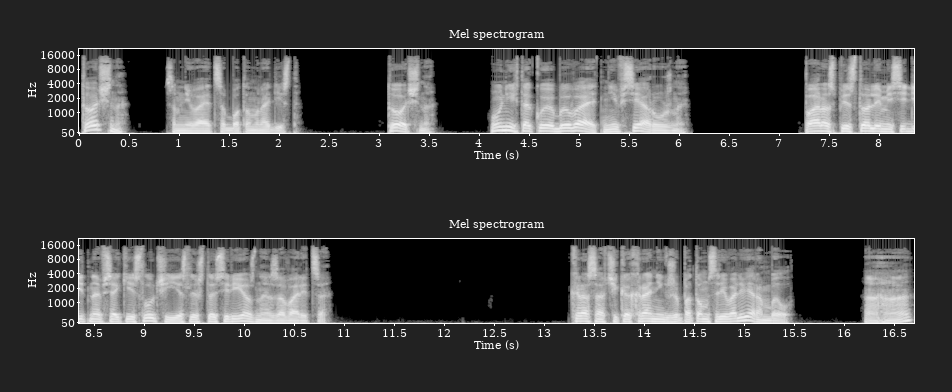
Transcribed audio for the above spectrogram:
Точно? Сомневается ботан-радист. Точно. У них такое бывает, не все оружны. Пара с пистолями сидит на всякий случай, если что серьезное заварится. Красавчик-охранник же потом с револьвером был. Ага.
